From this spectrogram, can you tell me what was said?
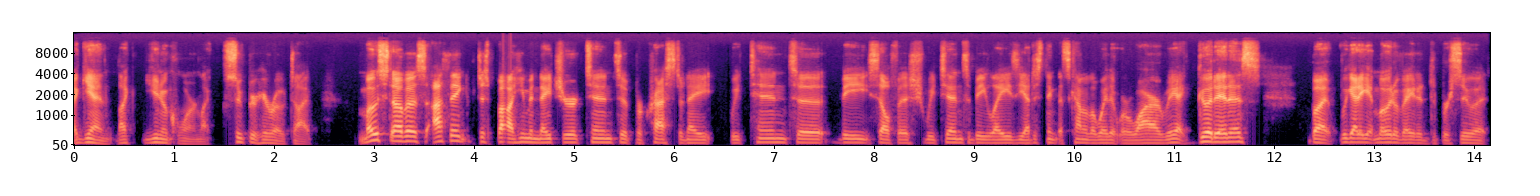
again, like unicorn, like superhero type most of us, I think, just by human nature, tend to procrastinate. We tend to be selfish. We tend to be lazy. I just think that's kind of the way that we're wired. We got good in us, but we got to get motivated to pursue it.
